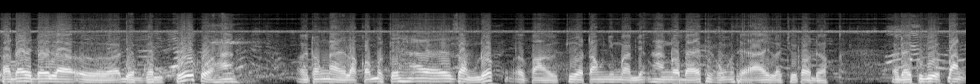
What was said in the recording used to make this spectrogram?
và đây đây là ở điểm gần cuối của hang ở trong này là có một cái à, dòng nước vào chui vào trong, nhưng mà miệng hang nó bé thì không có thể ai là chui vào được. Ở đây quý vị, các bạn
